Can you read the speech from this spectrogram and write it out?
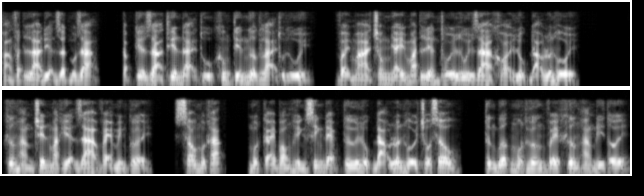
Phảng phất là điện giật một dạng, cặp kia giả thiên đại thủ không tiến ngược lại thụt lùi, vậy mà trong nháy mắt liền thối lui ra khỏi lục đạo luân hồi. Khương hằng trên mặt hiện ra vẻ mỉm cười, sau một khắc, một cái bóng hình xinh đẹp từ lục đạo luân hồi chỗ sâu, từng bước một hướng về khương hằng đi tới.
